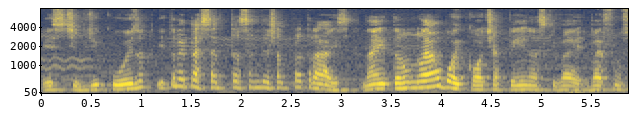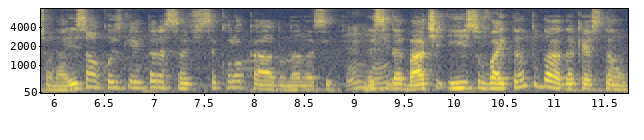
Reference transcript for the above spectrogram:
esse tipo de coisa e também percebe que está sendo deixado para trás. Né? Então não é o boicote apenas que vai, vai funcionar. Isso é uma coisa que é interessante ser colocado né? nesse, Uhum. nesse debate. E isso vai tanto da, da questão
